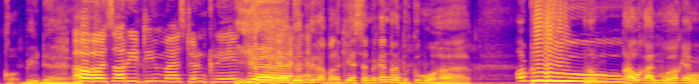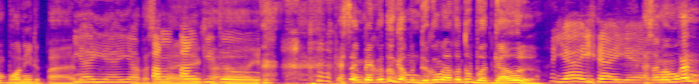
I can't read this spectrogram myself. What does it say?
kok beda oh sorry Dimas downgrade iya don't kira apalagi SMP kan rambutku mohak aduh Rum- tahu kan mohak yang poni depan Iya, iya, iya, pang-pang gitu. Ah, iya. SMP ku tuh nggak mendukung aku tuh buat gaul Iya iya iya. SMA mu kan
